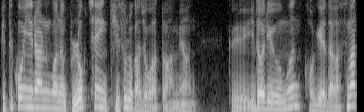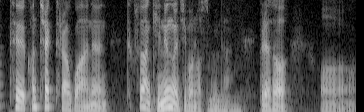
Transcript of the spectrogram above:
비트코인이라는 거는 블록체인 기술을 가져갔다 하면 그 이더리움은 거기에다가 smart contract라고 하는 특수한 기능을 집어넣습니다. 음. 그래서 어,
